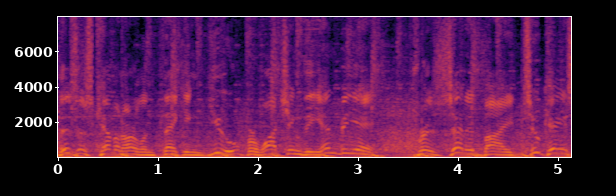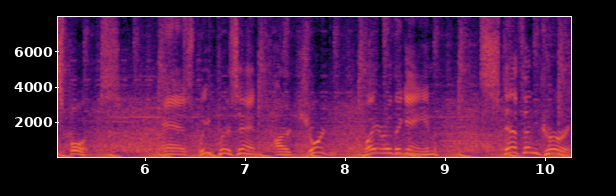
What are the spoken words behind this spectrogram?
this is Kevin Harlan thanking you for watching the NBA, presented by 2K Sports. As we present our Jordan Player of the Game, Stephen Curry.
